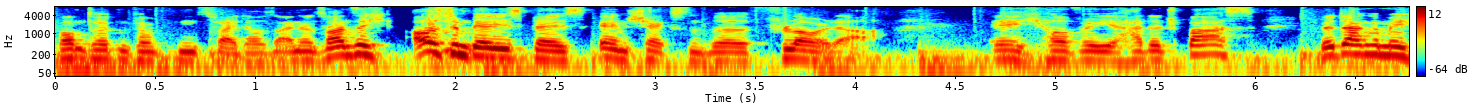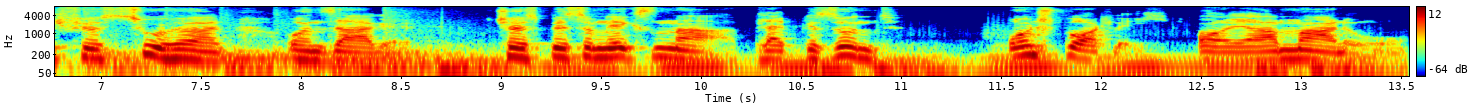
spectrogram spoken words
vom 3.5.2021 aus dem Daily Space in Jacksonville, Florida. Ich hoffe, ihr hattet Spaß. Bedanke mich fürs Zuhören und sage Tschüss bis zum nächsten Mal. Bleibt gesund und sportlich. Euer Manu.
